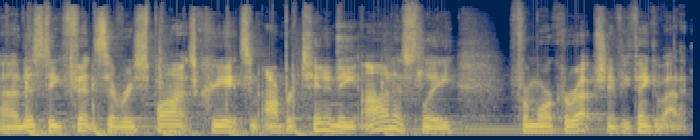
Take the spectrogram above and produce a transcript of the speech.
Uh, this defensive response creates an opportunity, honestly, for more corruption. If you think about it,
